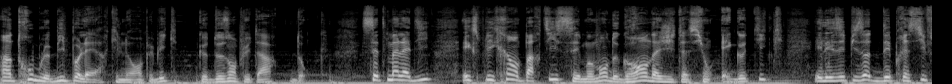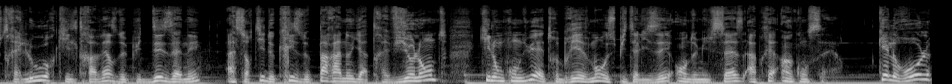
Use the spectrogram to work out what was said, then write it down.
un trouble bipolaire qu'il ne rend public que deux ans plus tard donc. Cette maladie expliquerait en partie ses moments de grande agitation égotique et les épisodes dépressifs très lourds qu'il traverse depuis des années, assortis de crises de paranoïa très violentes qui l'ont conduit à être brièvement hospitalisé en 2016 après un concert. Quel rôle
